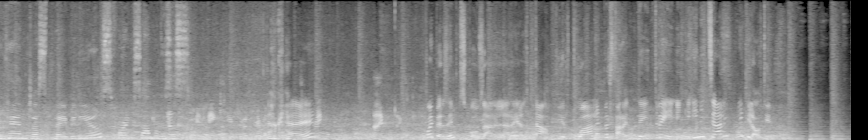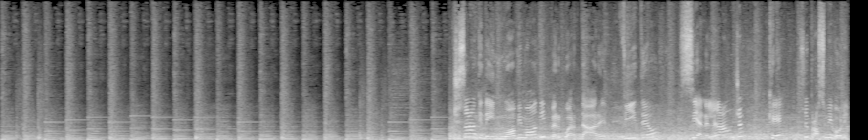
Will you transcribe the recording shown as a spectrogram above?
You can just play videos, for example. This is Ok. Poi per esempio si può usare la realtà virtuale per fare dei training iniziali ai piloti. Sono anche dei nuovi modi per guardare video sia nelle lounge che sui prossimi voli.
